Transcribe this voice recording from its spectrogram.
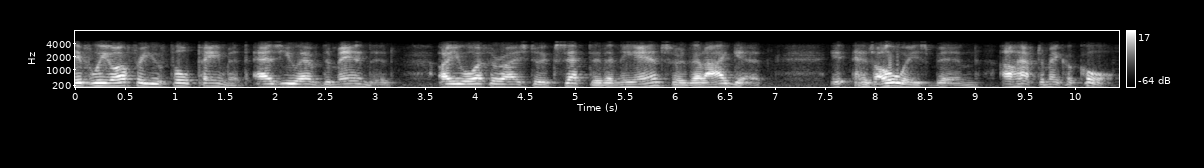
if we offer you full payment as you have demanded, are you authorized to accept it? And the answer that I get it has always been, I'll have to make a call,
